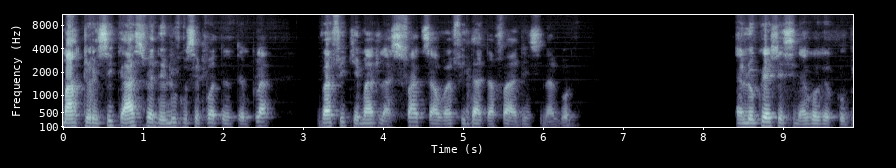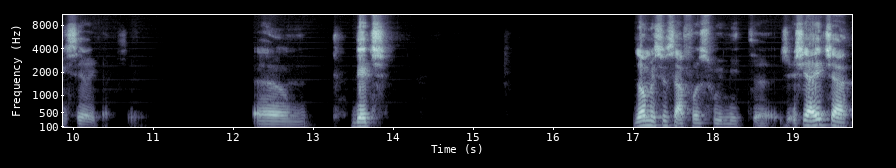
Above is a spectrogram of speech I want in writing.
mărturisi că astfel de lucruri se pot întâmpla, va fi chemat la sfat sau va fi dat afară din sinagogă. Înlocuiește sinagogă cu biserică. Um, deci, Domnul Iisus a fost uimit. Și aici, în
